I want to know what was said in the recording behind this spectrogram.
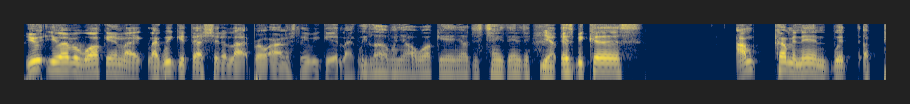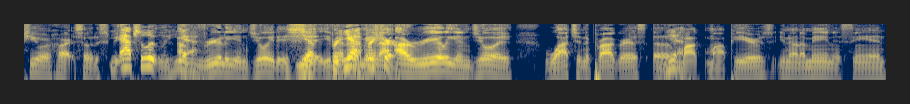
you you ever walk in like like we get that shit a lot, bro. Honestly, we get like we love when y'all walk in, y'all just change the energy. Yep. It's because I'm coming in with a pure heart, so to speak. Absolutely. Yeah. I really enjoy this Yep, shit. You for- know yeah, I for mean? I- sure. I, really enjoy watching the progress of Yeah. my my peers. You know what I mean? And seeing,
